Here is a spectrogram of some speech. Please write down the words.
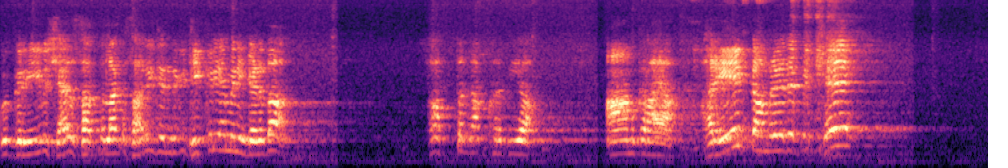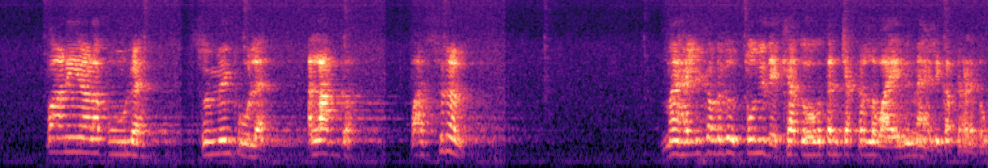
ਕੋਈ ਗਰੀਬ ਸ਼ਾਇਦ 7 ਲੱਖ ਸਾਰੀ ਜ਼ਿੰਦਗੀ ਠੀਕਰੀਆਂ ਵੀ ਨਹੀਂ ਗਿਣਦਾ? 7 ਲੱਖ ਰੁਪਇਆ ਆਮ ਕਿਰਾਇਆ। ਹਰੇਕ ਕਮਰੇ ਦੇ ਪਿੱਛੇ ਪਾਣੀ ਵਾਲਾ ਪੂਲ ਹੈ ਸਵਿਮਿੰਗ ਪੂਲ ਹੈ, ਅਲੱਗ ਪਰਸਨਲ ਮੈਂ ਹੈਲੀਕਾਪਟਰ ਦੇ ਉੱਤੋਂ ਦੀ ਦੇਖਿਆ, ਦੋ ਕੁ ਤਿੰਨ ਚੱਕਰ ਲਵਾਏ ਵੀ ਮੈਂ ਹੈਲੀਕਾਪਟਰ ਵਾਲੇ ਤੋਂ।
